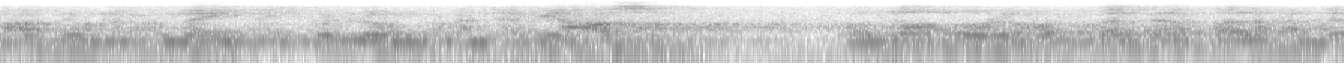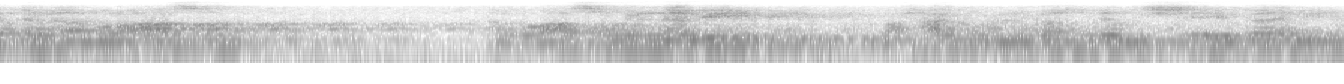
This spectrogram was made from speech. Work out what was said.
وعبد بن حميد كلهم عن أبي عاصم. والله لعبة قال حدثنا أبو عاصم أبو عاصم النبي وحاكم المخدد الشيباني.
